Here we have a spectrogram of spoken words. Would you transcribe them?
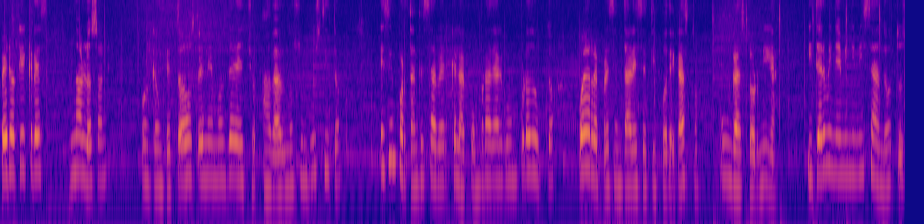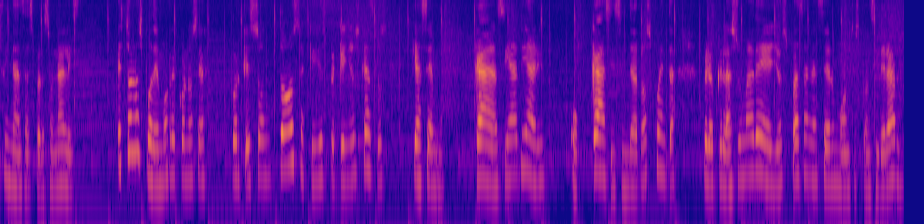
Pero ¿qué crees? No lo son, porque aunque todos tenemos derecho a darnos un gustito, es importante saber que la compra de algún producto puede representar ese tipo de gasto, un gasto hormiga, y termine minimizando tus finanzas personales. Esto los podemos reconocer porque son todos aquellos pequeños gastos que hacemos casi a diario o casi sin darnos cuenta, pero que la suma de ellos pasan a ser montos considerables.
